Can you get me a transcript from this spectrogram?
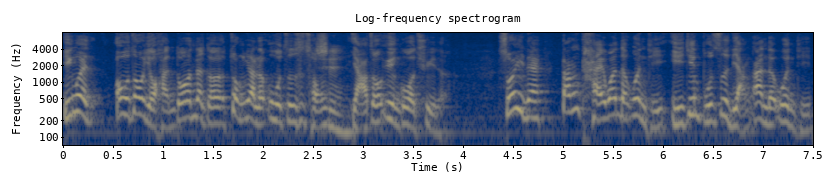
因为欧洲有很多那个重要的物资是从亚洲运过去的。所以呢，当台湾的问题已经不是两岸的问题，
